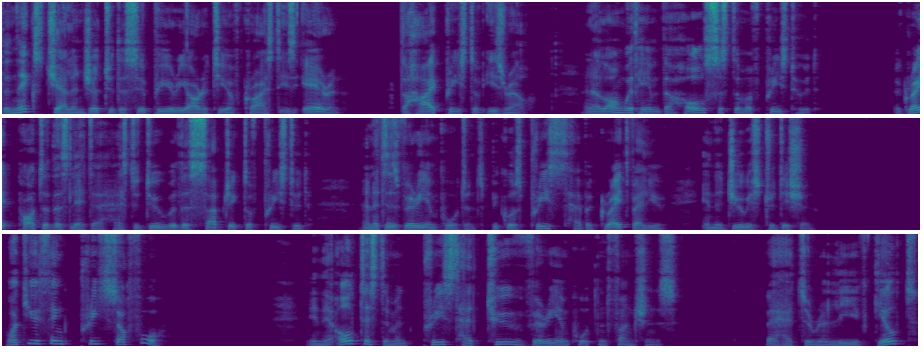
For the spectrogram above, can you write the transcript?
The next challenger to the superiority of Christ is Aaron, the high priest of Israel, and along with him the whole system of priesthood. A great part of this letter has to do with the subject of priesthood, and it is very important because priests have a great value in the Jewish tradition. What do you think priests are for? In the Old Testament, priests had two very important functions. They had to relieve guilt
